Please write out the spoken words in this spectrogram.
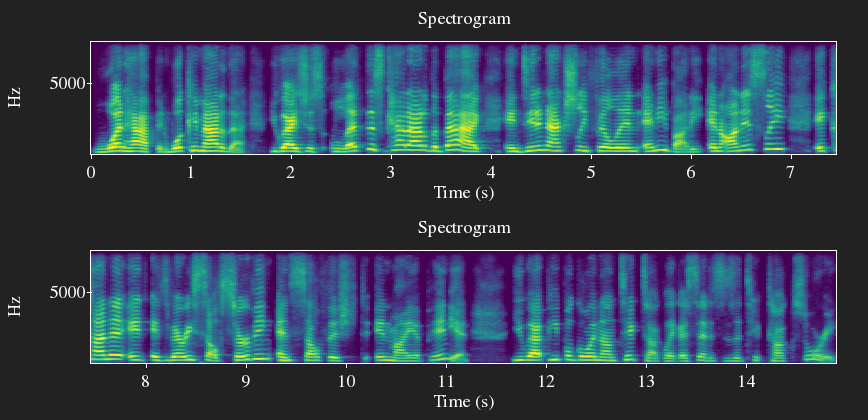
What happened? What came out of that? You guys just let this cat out of the bag and didn't actually fill in anybody. And honestly it kind of it, it's very self-serving and selfish in my opinion. You got people going on tiktok like i said this is a tiktok story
